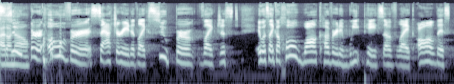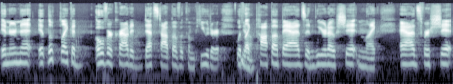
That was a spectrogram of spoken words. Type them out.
I don't know. super over saturated, like super, like just. It was like a whole wall covered in wheat paste of like all this internet. It looked like a overcrowded desktop of a computer with Yeah. like pop up ads and weirdo shit and like ads for shit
